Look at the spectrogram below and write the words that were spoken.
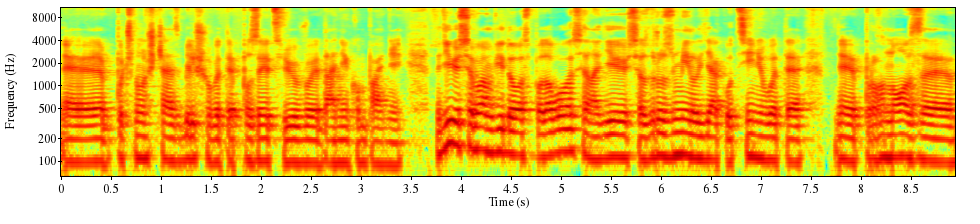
Е, Почну ще збільшувати позицію в даній компанії. Надіюся, вам відео сподобалося. Надіюся, зрозуміли, як оцінювати е, прогнози.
